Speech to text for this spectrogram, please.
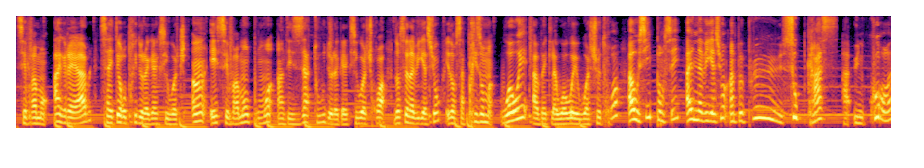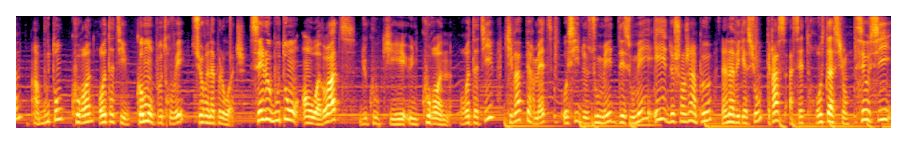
C'est vraiment agréable. Ça a été repris de la Galaxy Watch 1 et c'est vraiment pour moi un des atouts de la Galaxy Watch 3 dans sa navigation et dans sa prise en main. Huawei, avec la Huawei Watch 3, a aussi pensé à une navigation un peu plus souple grâce à une couronne, un bouton couronne rotative, comme on peut trouver sur une Apple Watch. C'est le bouton en haut à droite, du coup qui est une couronne rotative, qui va permettre aussi de zoomer, dézoomer et de changer un peu la navigation grâce à cette rotation. C'est aussi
